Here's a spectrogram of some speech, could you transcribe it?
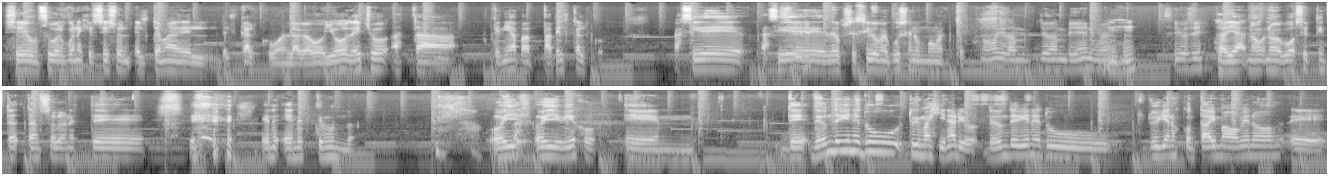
Sí, un súper buen ejercicio el, el tema del, del calco, en la cagó. Yo, de hecho, hasta tenía pa- papel calco. Así de así de, Sí. de obsesivo me puse en un momento. No, yo, tam- yo también. Ujú. Sí o sí. O sea, ya no, no me puedo sentir tan, tan solo en este en, en este mundo. Oye, oye viejo, eh, ¿de, de dónde viene tu, tu imaginario? ¿De dónde viene tu... Tú ya nos contabas más o menos eh,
